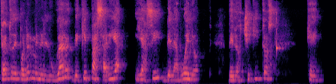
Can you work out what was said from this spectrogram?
trato de ponerme en el lugar de qué pasaría y así del abuelo, de los chiquitos que,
